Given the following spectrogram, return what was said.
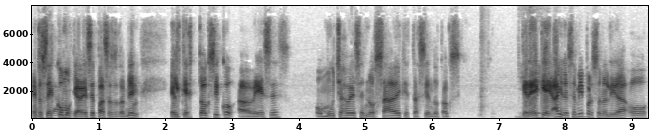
Entonces es Claro. como que a veces pasa eso también. El que es tóxico a veces o muchas veces no sabe que está siendo tóxico. Cree sí, que, ay, no, esa es mi personalidad, o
